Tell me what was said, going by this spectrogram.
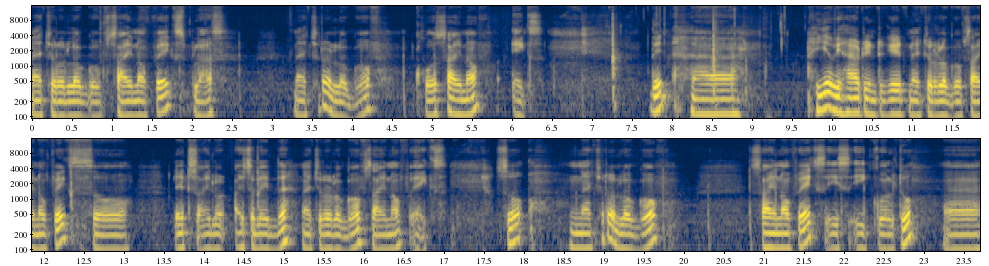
natural log of sine of x plus natural log of cosine of x. Then uh, here we have to integrate natural log of sine of x. So let's isolate the natural log of sine of x. So natural log of sine of x is equal to uh,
